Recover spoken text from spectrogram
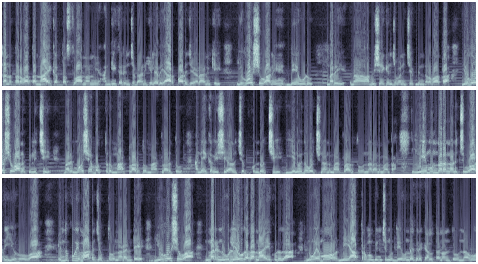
తన తర్వాత నాయకత్వ స్థానాన్ని అంగీకరించడానికి లేదా ఏర్పాటు చేయడానికి యహోశివాని దేవుడు మరి నా అభిషేకించమని చెప్పిన తర్వాత యహోశివాను పిలిచి మరి మోసే భక్తుడు మాట్లాడుతూ మాట్లాడుతూ అనేక విషయాలు చెప్పుకుంటూ వచ్చి ఎనిమిదో వచ్చినాన్ని మాట్లాడుతూ ఉన్నాడు అనమాట నీ ముందర నడుచువాడు యహోవా. ఎందుకు ఈ మాట చెప్తూ ఉన్నాడంటే యహోషువ మరి నువ్వు లేవు కదా నాయకుడుగా నువ్వేమో నీ యాత్ర ముగించి నువ్వు దేవుని దగ్గరికి వెళ్తానంటూ ఉన్నావు.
